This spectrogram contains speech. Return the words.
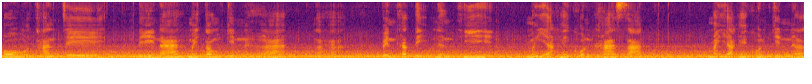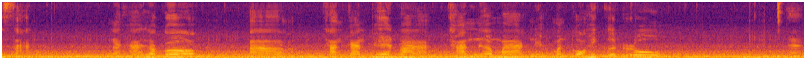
โอ้ทานเจ ดีนะ ไม่ต้องกินเนื้อนะฮะเป็นคติหนึ่งที่ไม่อยากให้คนฆ่าสัตว์ ไม่อยากให้คนกินเนื้อสัตว์นะคะแล้วก็ทางการแพทย์ว่าทานเนื้อมากเนี่ยมันก่อให้เกิดโรคนะ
